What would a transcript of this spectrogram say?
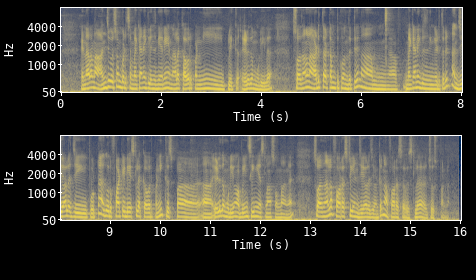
என்னால் நான் அஞ்சு வருஷம் படித்த மெக்கானிக்கல் இன்ஜினியரிங் என்னால் கவர் பண்ணி லைக் எழுத முடியல. ஸோ அதனால் நான் அடுத்த அட்டம்ப்ட்டுக்கு வந்துட்டு நான் மெக்கானிக்கல் இன்ஜினியரிங் எடுத்துகிட்டு நான் ஜியாலஜி போட்டு அது ஒரு ஃபார்ட்டி டேஸில் கவர் பண்ணி கிறிஸ்பாக எழுத முடியும் அப்படின்னு சீனியர்ஸ்லாம் சொன்னாங்க. ஸோ அதனால் ஃபாரஸ்ட்ரி அண்ட் ஜியாலஜி வந்துட்டு நான் ஃபாரஸ்ட் சர்வீஸில் சூஸ் பண்ணேன்.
